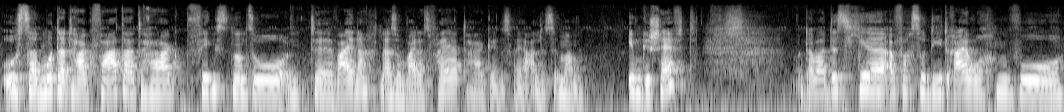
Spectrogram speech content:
Ostern, Muttertag, Vatertag, Pfingsten und so und äh, Weihnachten, also Weihnachtsfeiertage, das war ja alles immer im Geschäft. Und da war das hier einfach so die drei Wochen, wo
